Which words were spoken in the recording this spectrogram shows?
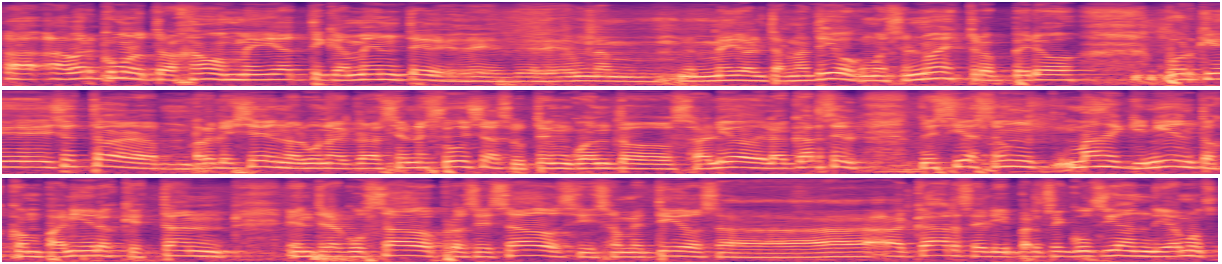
a, ver cómo lo trabajamos mediáticamente desde, un medio alternativo como es el nuestro, pero porque yo estaba releyendo algunas declaraciones suyas, usted en cuanto salió de la cárcel decía son más de 500 compañeros que están entre acusados, procesados y sometidos a, cárcel y persecución, digamos,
